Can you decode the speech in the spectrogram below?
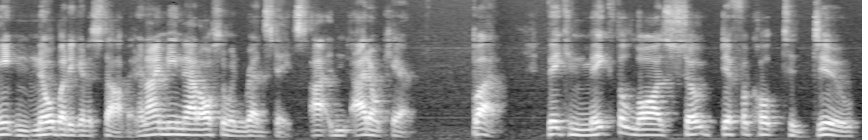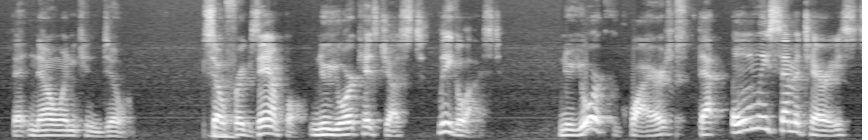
ain't nobody going to stop it. And I mean that also in red states. I, I don't care. But they can make the laws so difficult to do that no one can do them. So, for example, New York has just legalized. New York requires that only cemeteries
